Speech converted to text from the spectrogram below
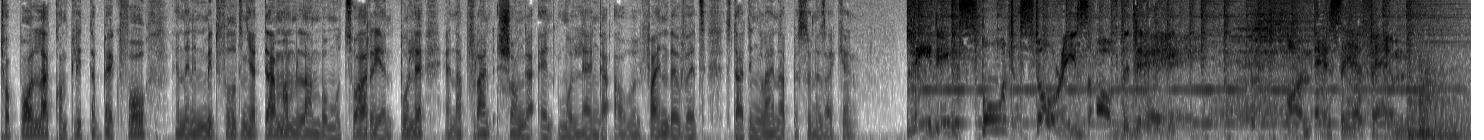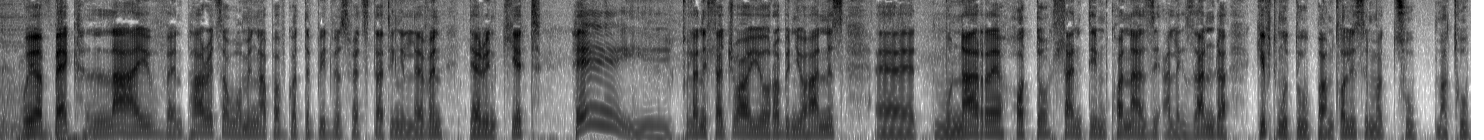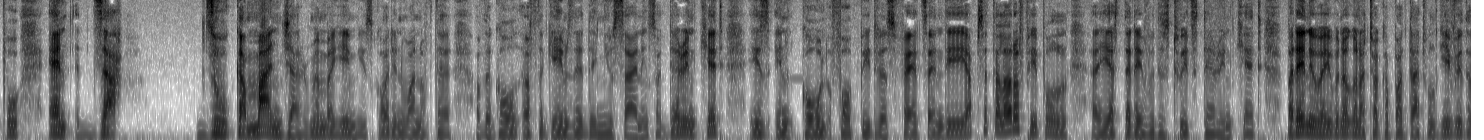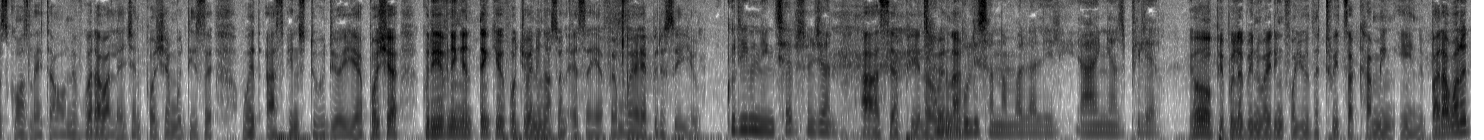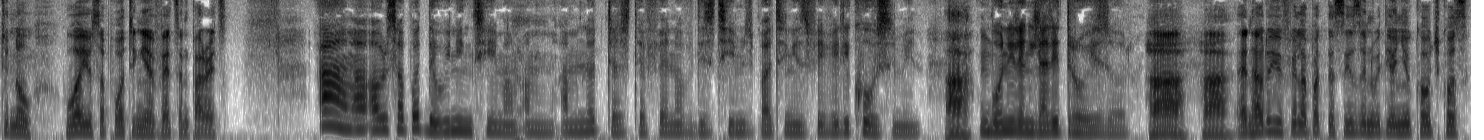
Topola complete the back four, and then in midfield Nyatama, Mlambo, Motshwari, and Pule, and up front Shonga and Mulenga. I will find the Wits starting lineup as soon as I can. Leading sport stories of the day on SAFM. We are back live, and Pirates are warming up. I've got the Bidvest Wits starting 11. Darren Keet. Hey, Thulani Hlatshwayo, Robin Johannes, uh, Monare, Hotto, Hlanti, Mkwanazi, Alexander, Gift Motupa, Mkolisi Matupu, and Dza. Zuka Manja. Remember him? He scored in one of the of the goal of the games that the new signing. So Darren Keet is in goal for Bidvest Wits, and he upset a lot of people uh, yesterday with his tweets. Darren Keet. But anyway, we're not going to talk about that. We'll give you the scores later on. We've got our legend Portia Modise with us in studio here. Portia, good evening, and thank you for joining us on SAFM. We're happy to see you. Good evening, Chaps njani? Ah, siyaphila wena. ukubulisa nabalaleli. Hayi ngiyaziphilela. Yo, people have been waiting for you. The tweets are coming in. But I wanted to know who are you supporting here, Wits and Pirates? Um, I, I will support the winning team. I'm, I'm, I'm not just a fan of these teams, but ngizifevela ikhosi mina. Ah, Ngibonile ngidlala idraw izolo. ha, ha. And how do you feel about the season with your new coach? Cause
